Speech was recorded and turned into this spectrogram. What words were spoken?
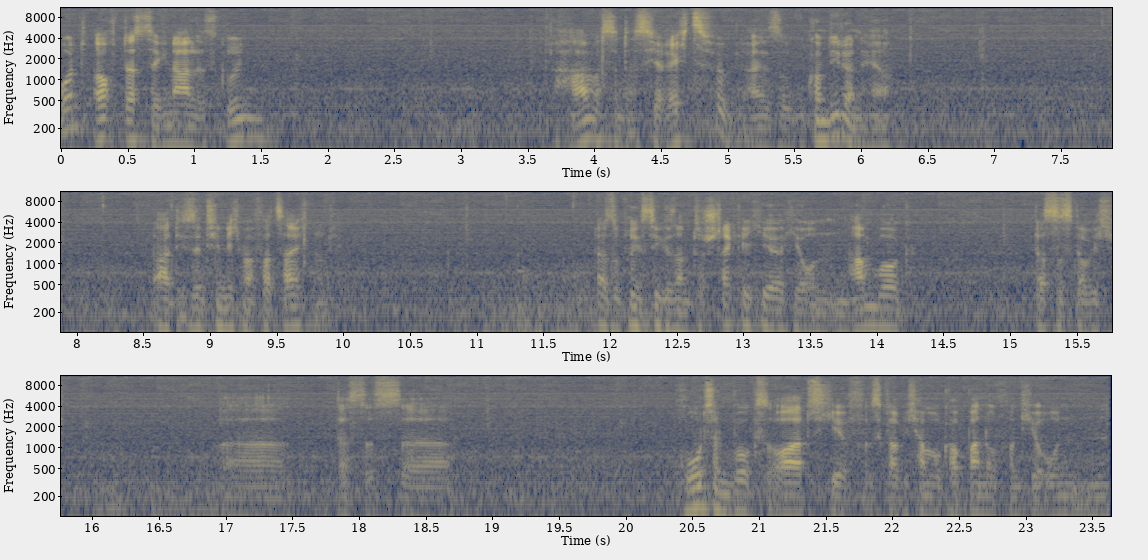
Und auch das Signal ist grün. Aha, was sind das hier rechts für Gleise? Wo kommen die denn her? Ah, die sind hier nicht mal verzeichnet. Also übrigens die gesamte Strecke hier, hier unten Hamburg. Das ist, glaube ich, äh, das ist äh, Rotenburgs Ort. Hier ist, glaube ich, Hamburg Hauptbahnhof und hier unten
